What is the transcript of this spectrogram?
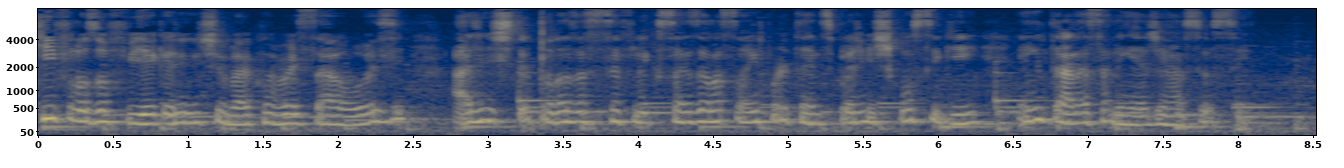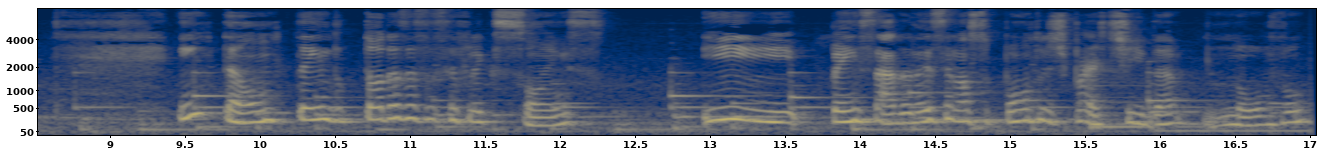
que filosofia que a gente vai conversar hoje a gente ter todas essas reflexões, elas são importantes para a gente conseguir entrar nessa linha de raciocínio. Então, tendo todas essas reflexões e pensado nesse nosso ponto de partida novo,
